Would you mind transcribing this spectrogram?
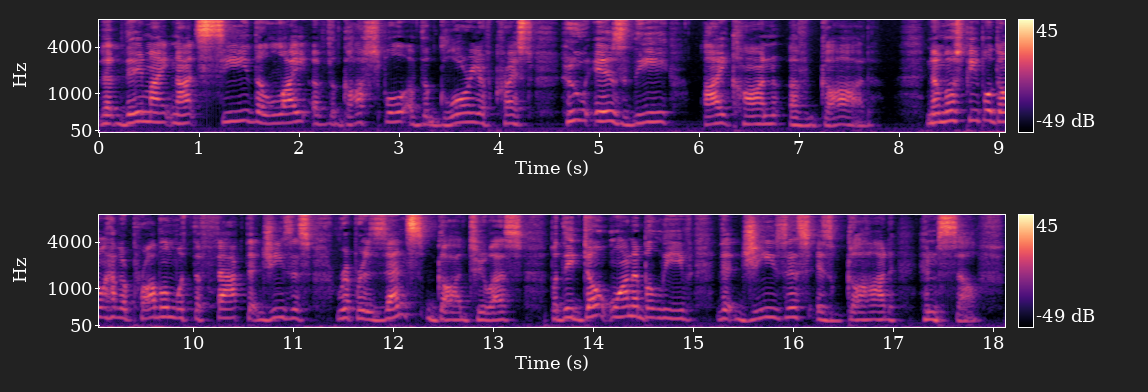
that they might not see the light of the gospel of the glory of Christ, who is the icon of God. Now, most people don't have a problem with the fact that Jesus represents God to us, but they don't want to believe that Jesus is God Himself.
